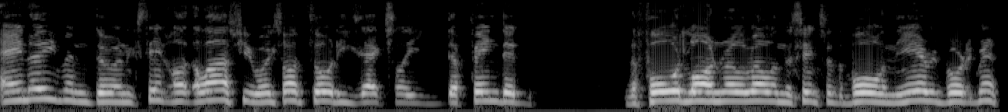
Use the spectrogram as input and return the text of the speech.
and even to an extent like the last few weeks, I've thought he's actually defended the forward line really well in the sense of the ball in the air. He brought it ground.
